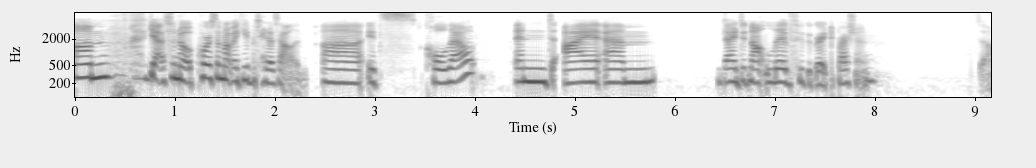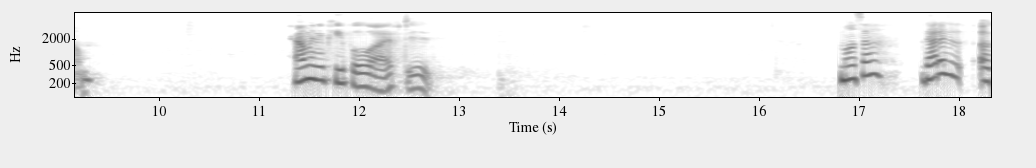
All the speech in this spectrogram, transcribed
Um, yeah, so no, of course I'm not making potato salad. Uh, it's cold out and I am I did not live through the Great Depression. So How many people alive did? Melissa, that is a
